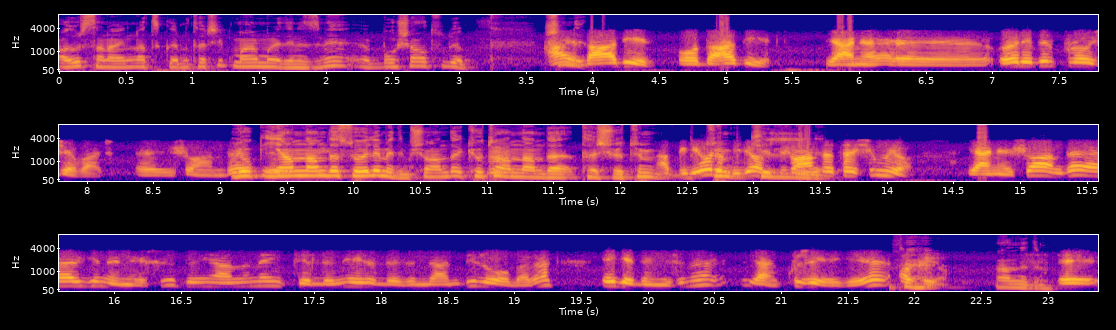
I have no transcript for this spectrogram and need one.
ağır sanayinin atıklarını taşıyıp Marmara Denizi'ne boşaltılıyor. Şimdi, Hayır daha değil. O daha değil. Yani e, öyle bir proje var e, şu anda. Yok iyi anlamda söylemedim. Şu anda kötü Hı. anlamda taşıyor tüm ha, biliyorum, tüm biliyorum. kirliliğini. Şu anda taşımıyor. Yani şu anda Ergine Nehri dünyanın en kirli nehirlerinden biri olarak Ege Denizi'ne yani Kuzey Ege'ye akıyor. Anladım. E,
